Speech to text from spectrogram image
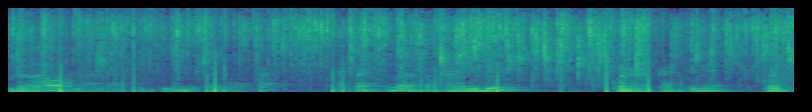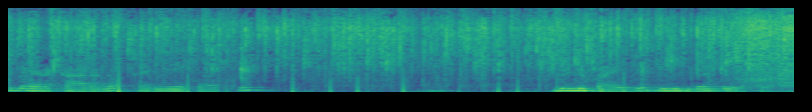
ఇప్పుడు ఆవాలు అలా తిప్పిన తర్వాత పచ్చిమిరపకాయలు కొ- కచ్చిమి కొత్తిమీర కాడలు కరివేపాకు ఉల్లిపాయలు దీనిలో వేసాను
